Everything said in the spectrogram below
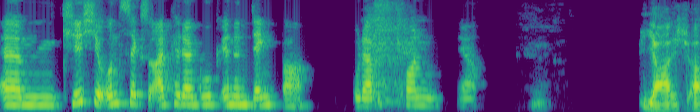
ähm, Kirche und SexualpädagogInnen denkbar? Oder von, ja. Ja, ich, äh,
